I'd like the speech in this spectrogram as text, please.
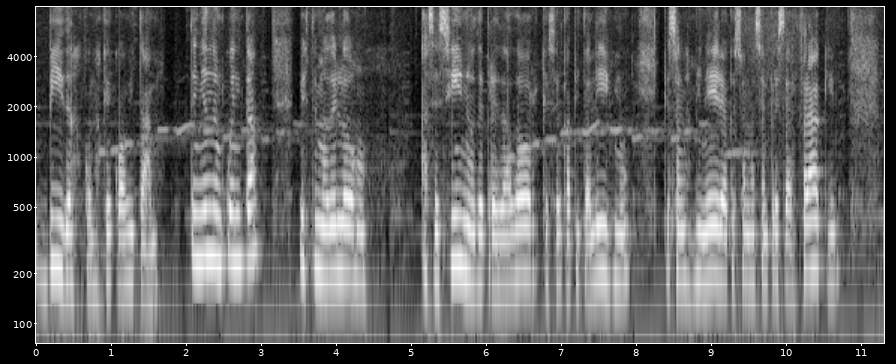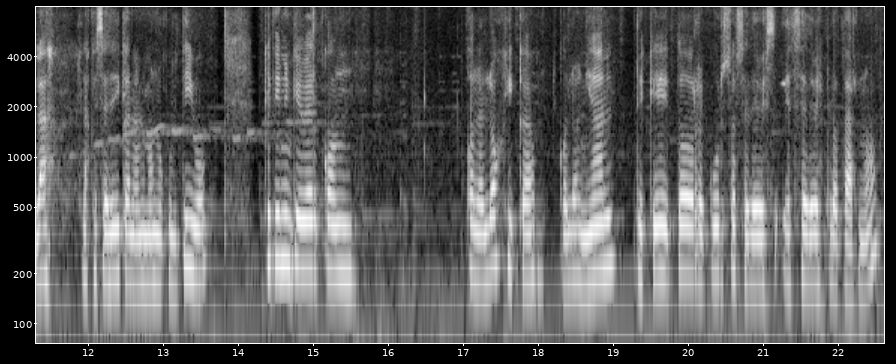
vidas con las que cohabitamos, teniendo en cuenta este modelo asesino, depredador, que es el capitalismo, que son las mineras, que son las empresas de fracking, las, las que se dedican al monocultivo, que tienen que ver con, con la lógica colonial de que todo recurso se debe, se debe explotar, ¿no?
